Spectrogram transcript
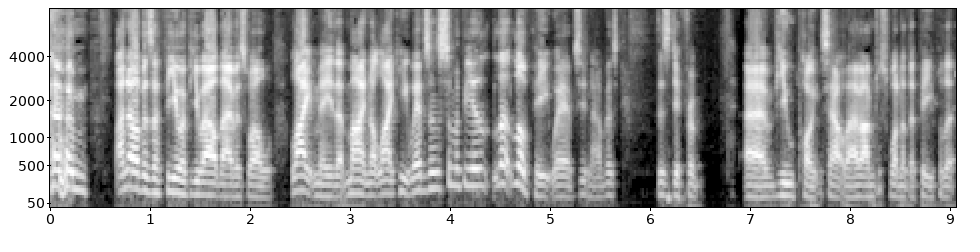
Um, I know there's a few of you out there as well, like me, that might not like heat waves, and some of you love heat waves. You know, there's there's different uh, viewpoints out there. I'm just one of the people that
